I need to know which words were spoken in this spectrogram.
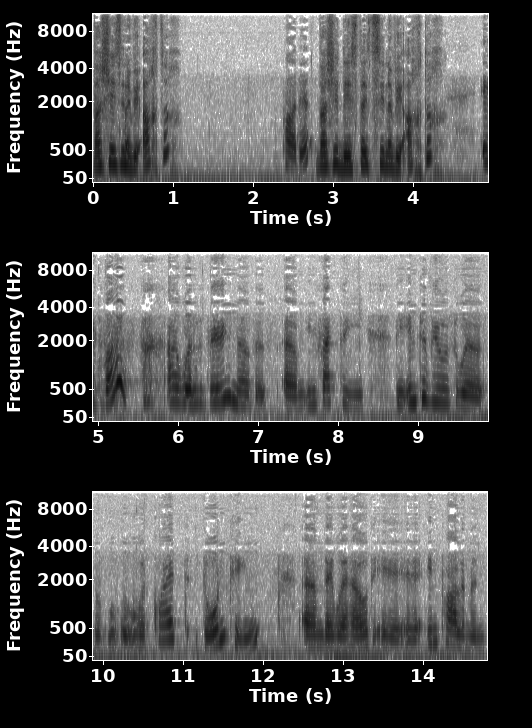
Was jy senuweeagtig? Pardon? Was jy destyds senuweeagtig? It was. I was very nervous. Um, in fact, the the interviews were were quite daunting. Um, they were held uh, in Parliament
